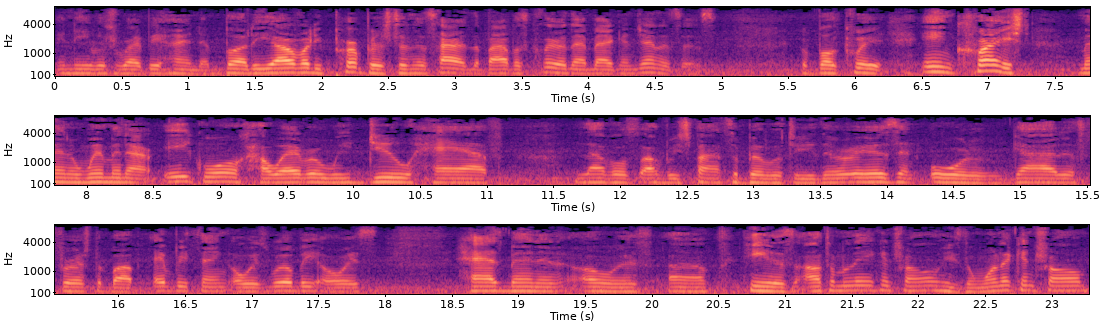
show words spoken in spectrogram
and Eve was right behind him. But He already purposed in His heart. The Bible's clear that back in Genesis. We're both created in Christ. Men and women are equal. However, we do have levels of responsibility. There is an order. God is first above everything. Always will be. Always has been and always. Uh, he is ultimately in control. He's the one in control.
